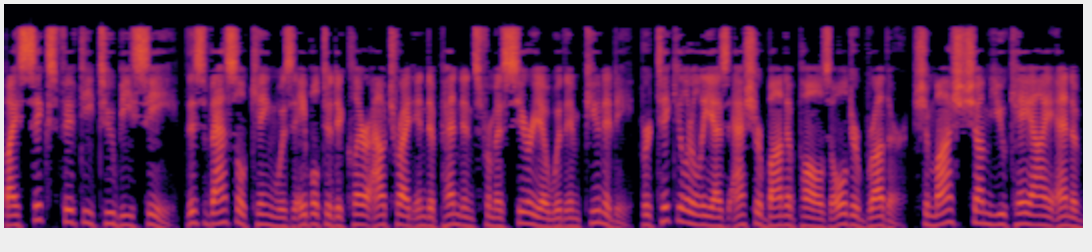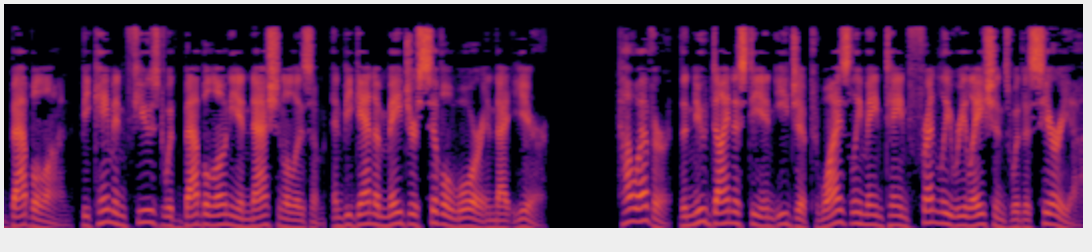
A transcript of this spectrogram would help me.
By 652 BC, this vassal king was able to declare outright independence from Assyria with impunity, particularly as Ashurbanipal's older brother, Shamash Shum Ukin of Babylon, became infused with Babylonian nationalism, and began a major civil war in that year. However, the new dynasty in Egypt wisely maintained friendly relations with Assyria.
